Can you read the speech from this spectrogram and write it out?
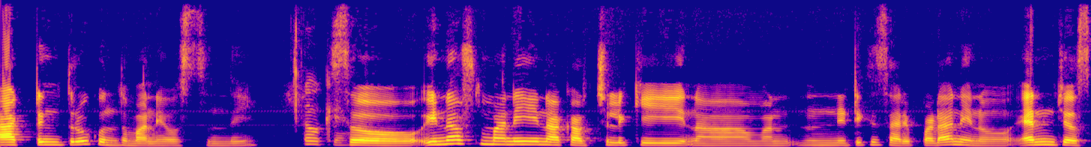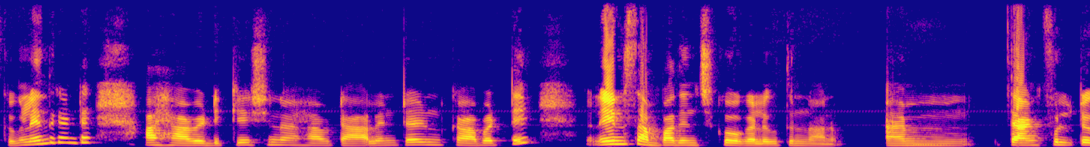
యాక్టింగ్ త్రూ కొంత మనీ వస్తుంది. సో ఇనఫ్ మనీ నా ఖర్చులకి నా అన్నిటికీ సరిపడా నేను ఎర్న్ చేసుకోగలను. ఎందుకంటే I have education I have talented కాబట్టి నేను సంపాదించుకోగలుగుతున్నాను. ఐఎమ్ థ్యాంక్ఫుల్ టు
